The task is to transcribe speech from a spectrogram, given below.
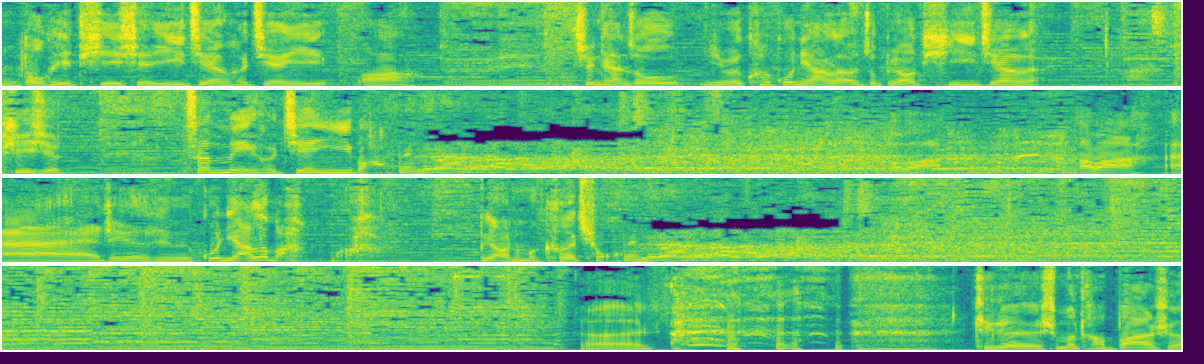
你都可以提一些意见和建议啊！今天就因为快过年了，就不要提意见了，提一些赞美和建议吧。好吧，好吧，哎，这个这个过年了嘛，啊，不要那么苛求。呃，这个什么他爸说，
